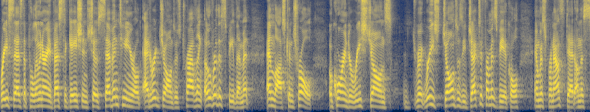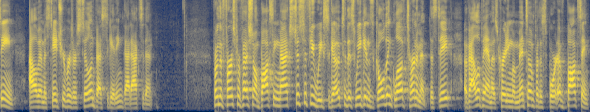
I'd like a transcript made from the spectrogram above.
Reese says the preliminary investigation shows 17-year-old Edric Jones was traveling over the speed limit and lost control. According to Reese Jones, Reese Jones was ejected from his vehicle and was pronounced dead on the scene. Alabama state troopers are still investigating that accident. From the first professional boxing match just a few weeks ago to this weekend's Golden Glove tournament, the state of Alabama is creating momentum for the sport of boxing.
